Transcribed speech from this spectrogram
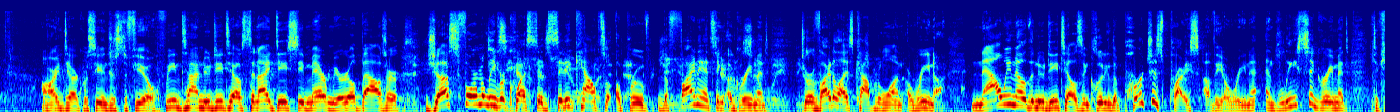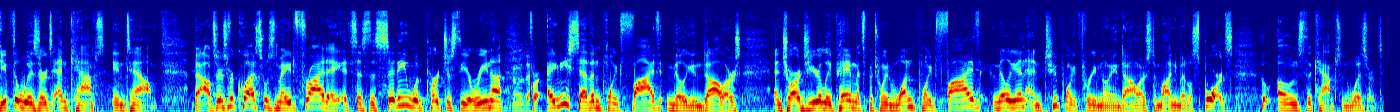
All right, Derek, we'll see you in just a few. Meantime, new details tonight. D.C. Mayor Muriel Bowser just formally requested City Council approve the financing agreement to revitalize Capital One Arena. Now we know the new details, including the purchase price of the arena and lease agreement to keep the Wizards and Caps in town. Bowser's request was made Friday. It says the city would purchase the arena for $87.5 million and charge yearly payments between $1.5 million and $2.3 million to Monumental Sports, who owns the Caps and Wizards.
